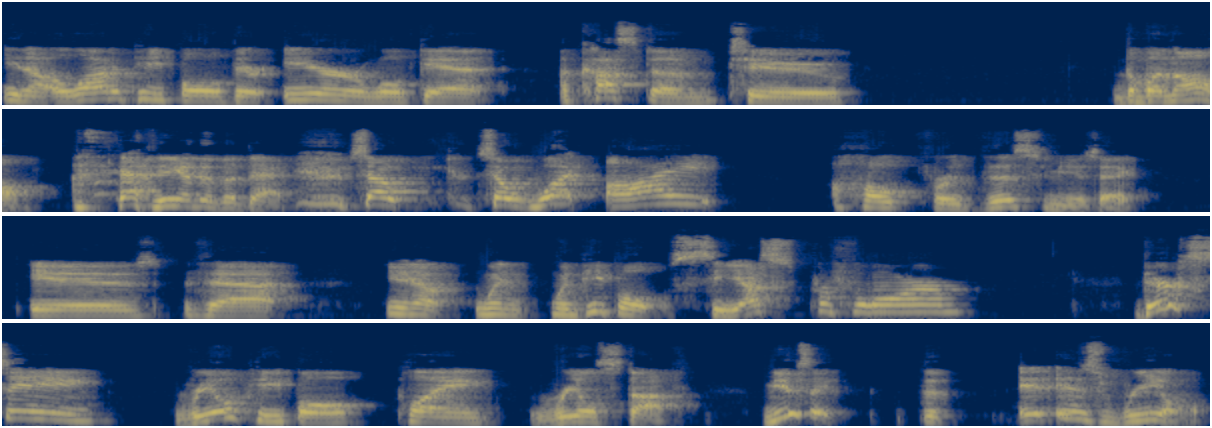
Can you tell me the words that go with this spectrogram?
you know, a lot of people, their ear will get accustomed to the banal at the end of the day. So, so what I hope for this music is that you know when when people see us perform, they're seeing real people playing real stuff. Music, it is real.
